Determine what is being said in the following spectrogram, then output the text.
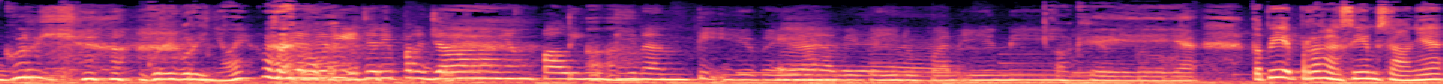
gurih. Gurih gurih nyoy. Ya, jadi jadi perjalanan yang paling dinanti gitu ya di kehidupan ini Oke ya. Tapi pernah gak sih misalnya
